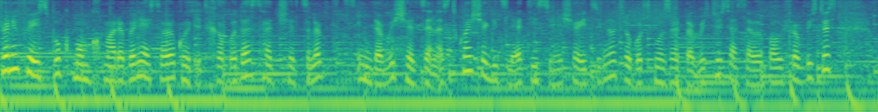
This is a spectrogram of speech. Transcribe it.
ჩვენი Facebook მომხმარებელი ასევე გვეკითხებოდა, სად შეძლებთ წინდების შეძენას. თქვენ შეგიძლიათ ისინი შეიძინოთ როგორც მოზარდებისთვის, ასევე ბავშვებისთვის. B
